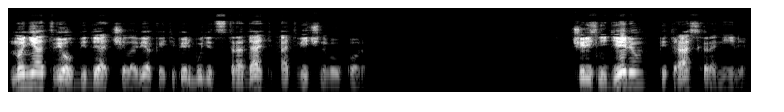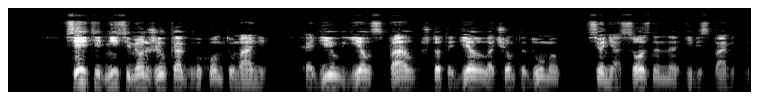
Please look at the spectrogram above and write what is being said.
но не отвел беды от человека и теперь будет страдать от вечного укора. Через неделю Петра схоронили. Все эти дни Семен жил как в глухом тумане. Ходил, ел, спал, что-то делал, о чем-то думал, все неосознанно и беспамятно.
